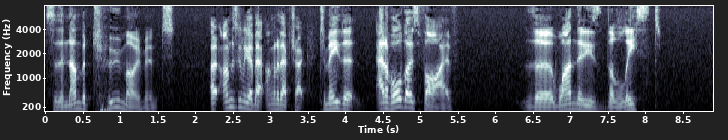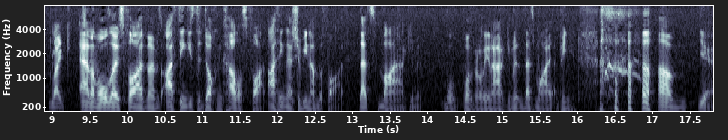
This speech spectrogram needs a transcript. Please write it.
so the number two moment, I, I'm just going to go back. I'm going to backtrack. To me, the out of all those five, the one that is the least like out of all those five moments, I think is the Doc and Carlos fight. I think that should be number five. That's my argument. Well, it wasn't really an argument. That's my opinion. um, yeah.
